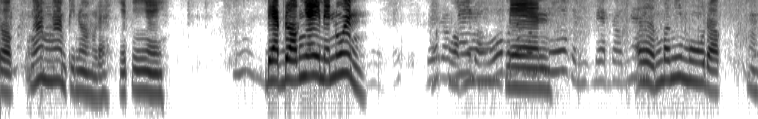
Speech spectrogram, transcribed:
ดอกงามงามๆพี่น้องเลยเฮ็ดยังไงแบบดอกไงแม่นวลแมนบดอกเนี่ยเออมันบ่มีหมูดอกอืม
